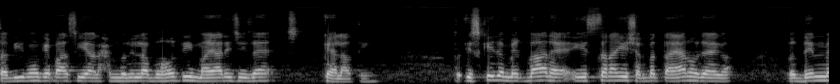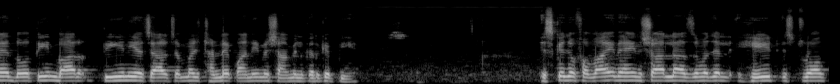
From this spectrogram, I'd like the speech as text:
तबीबों के पास ये अल्हम्दुलिल्लाह बहुत ही मायारी चीज़ें कहलाती हैं। तो इसकी जो मकदार है, इस तरह ये शरबत तैयार हो जाएगा। तो दिन में दो तीन बार, तीन या चार चम्मच ठंडे पानी में शामिल करके पिए। इसके जो फ़वाद हैं इन हीट स्ट्रोक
